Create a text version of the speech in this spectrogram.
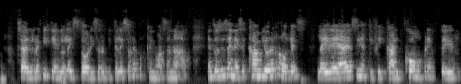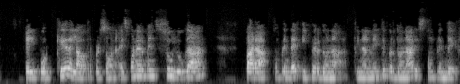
O sea, es repitiendo la historia y se repite la historia porque no ha sanado. Entonces, en ese cambio de roles, la idea es identificar y comprender el porqué de la otra persona, es ponerme en su lugar para comprender y perdonar. Finalmente, perdonar es comprender,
